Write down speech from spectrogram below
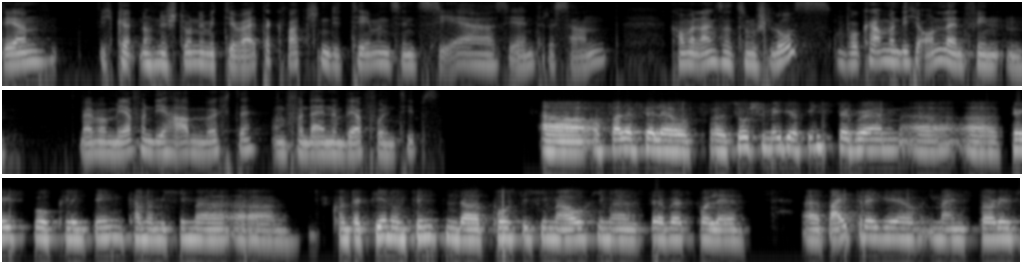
Deren, ich könnte noch eine Stunde mit dir weiterquatschen. Die Themen sind sehr, sehr interessant. Kommen wir langsam zum Schluss. Wo kann man dich online finden, wenn man mehr von dir haben möchte und von deinen wertvollen Tipps? Uh, auf alle Fälle auf uh, Social Media, auf Instagram, uh, Facebook, LinkedIn kann man mich immer kontaktieren und finden. Da poste ich immer auch immer sehr wertvolle Beiträge in meinen Stories.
